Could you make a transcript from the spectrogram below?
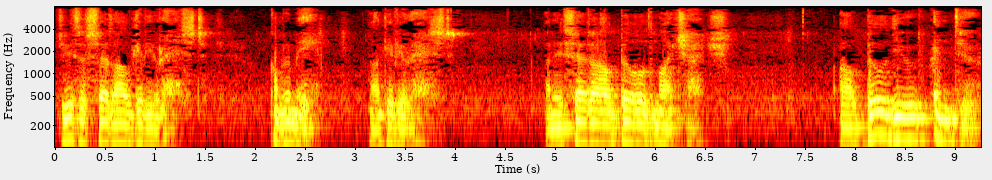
Jesus said, I'll give you rest. Come to me, I'll give you rest. And he said, I'll build my church. I'll build you into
